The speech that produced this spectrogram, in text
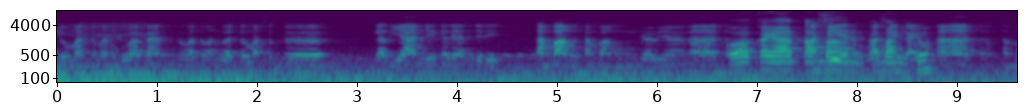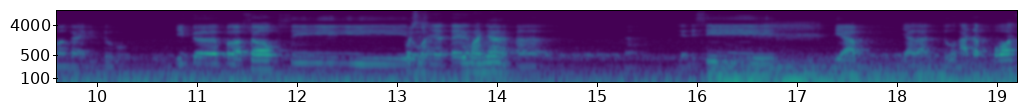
rumah teman gua kan rumah teman gua tuh masuk ke galian jadi kalian jadi tambang tambang Kalian. ah, Oh, kayak pasir, tambang tambang pasir gitu. kayak, tam- tambang kayak gitu di ke pelosok si Posisi rumahnya teh rumahnya. ah. Nah, jadi si tiap jalan tuh ada pos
